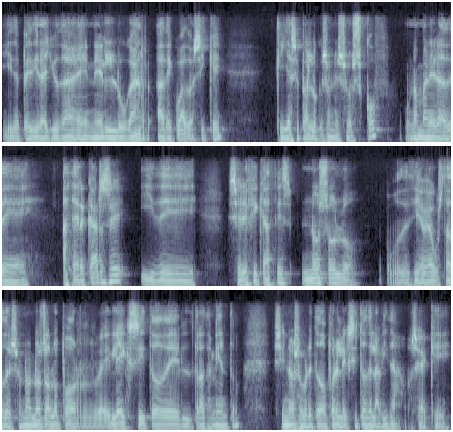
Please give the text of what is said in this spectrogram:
y de pedir ayuda en el lugar adecuado. Así que que ya sepan lo que son esos COF, una manera de acercarse y de ser eficaces no solo, como decía, me ha gustado eso, no, no solo por el éxito del tratamiento, sino sobre todo por el éxito de la vida. O sea que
